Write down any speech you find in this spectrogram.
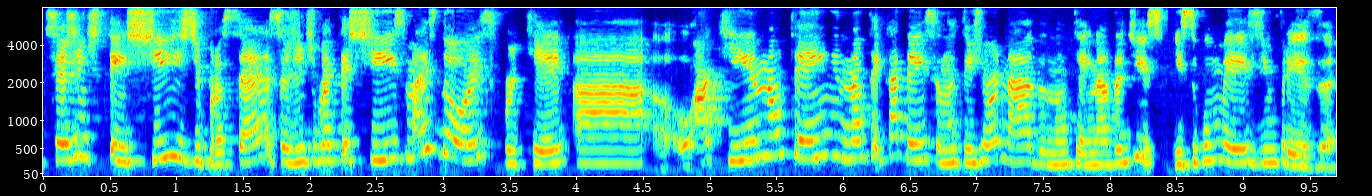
se a gente tem X de processo, a gente vai ter X mais dois, porque a, aqui não tem, não tem cadência, não tem jornada, não tem nada disso. Isso com um mês de empresa.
